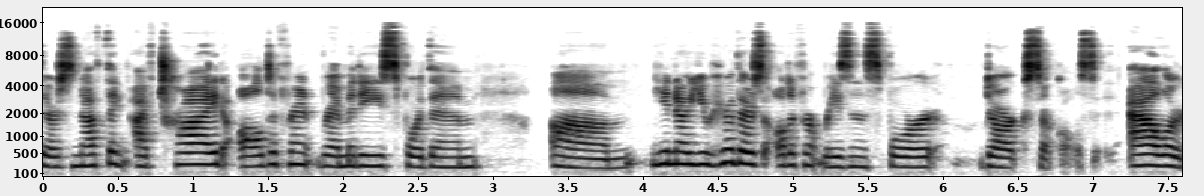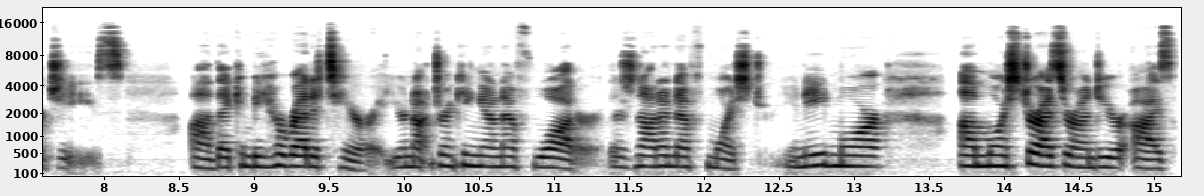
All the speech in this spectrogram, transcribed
there's nothing, I've tried all different remedies for them. Um, you know, you hear there's all different reasons for dark circles, allergies. Uh, they can be hereditary. You're not drinking enough water. There's not enough moisture. You need more moisturizer under your eyes,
